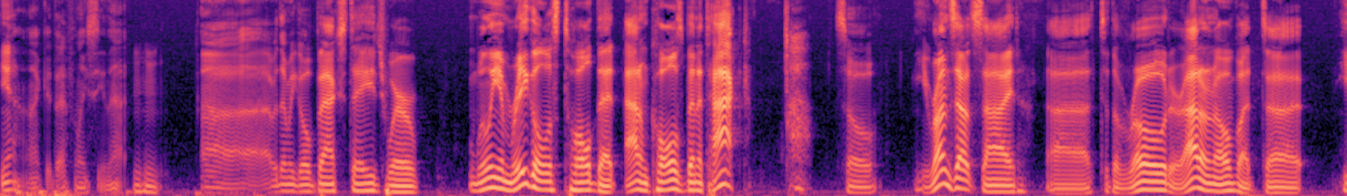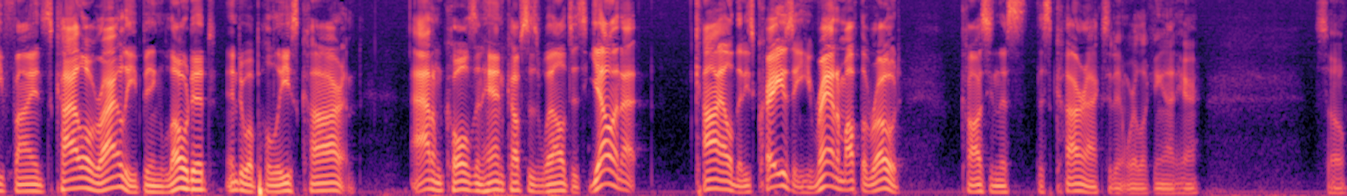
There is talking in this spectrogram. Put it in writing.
Yeah, I could definitely see that. Mm-hmm. Uh, but then we go backstage where William Regal is told that Adam Cole's been attacked. so he runs outside uh, to the road, or I don't know, but uh, he finds Kyle O'Reilly being loaded into a police car, and Adam Cole's in handcuffs as well, just yelling at Kyle that he's crazy. He ran him off the road, causing this this car accident we're looking at here. So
